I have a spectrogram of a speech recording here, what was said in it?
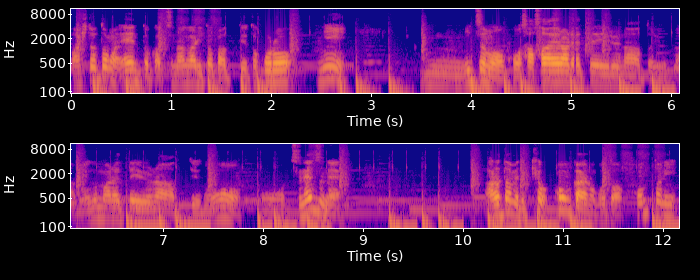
まあ、人との縁とかつながりとかっていうところに、うん、いつもこう支えられているなというか、恵まれているなっていうのを、常々、改めて今日今回のことは本当に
